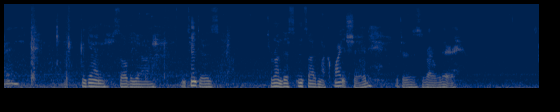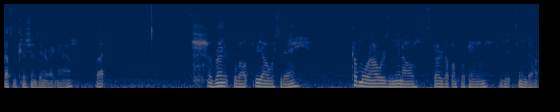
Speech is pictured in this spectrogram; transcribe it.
Okay. Again, so the uh, intent is to run this inside of my quiet shed, which is right over there. It's got some cushions in it right now, but I've run it for about three hours today. A couple more hours and then I'll start it up on propane and get it tuned up.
